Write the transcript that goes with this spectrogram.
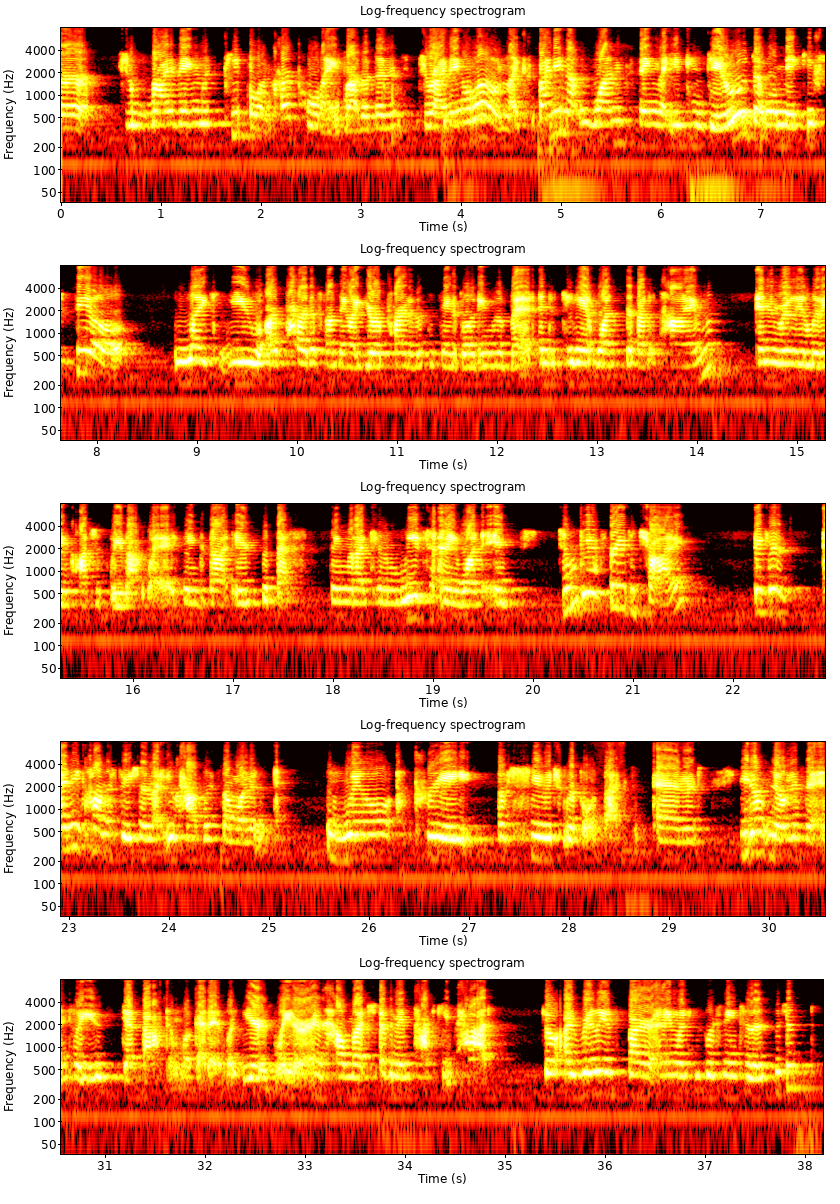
driving with people and carpooling rather than driving alone. Like finding that one thing that you can do that will make you feel like you are part of something, like you're a part of the sustainability movement, and just taking it one step at a time and really living consciously that way. I think that is the best thing that I can leave to anyone is don't be afraid to try because any conversation that you have with someone will create a huge ripple effect. And you don't notice it until you step back and look at it like years later and how much of an impact you've had. So I really inspire anyone who's listening to this to just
